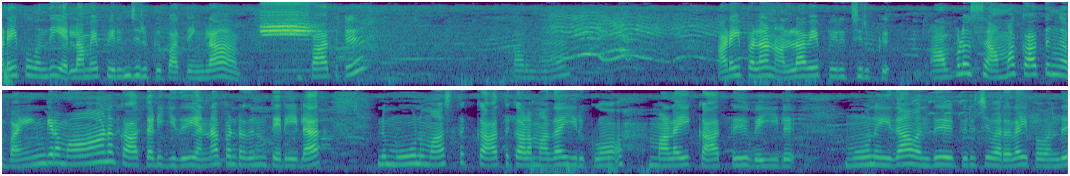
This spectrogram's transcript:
அடைப்பு வந்து எல்லாமே பிரிஞ்சிருக்கு பார்த்தீங்களா? பார்த்துட்டு பாருங்கள் அடைப்பெல்லாம் நல்லாவே பிரிச்சிருக்கு. அவ்வளோ செம காற்றுங்க பயங்கரமான காற்றடிக்குது என்ன பண்ணுறதுன்னு தெரியல. இன்னும் மூணு மாதத்துக்கு காற்று காலமாக தான் இருக்கும். மழை காற்று வெயில். மூணு இதாக வந்து பிரித்து வரல இப்போ வந்து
